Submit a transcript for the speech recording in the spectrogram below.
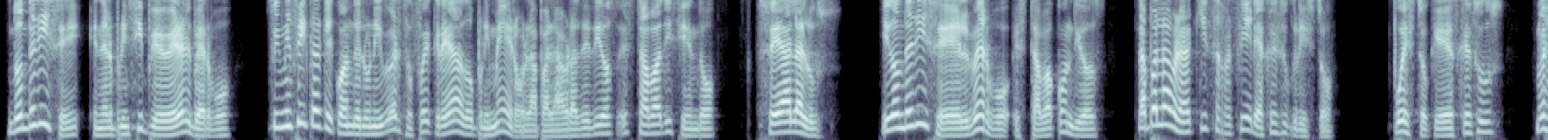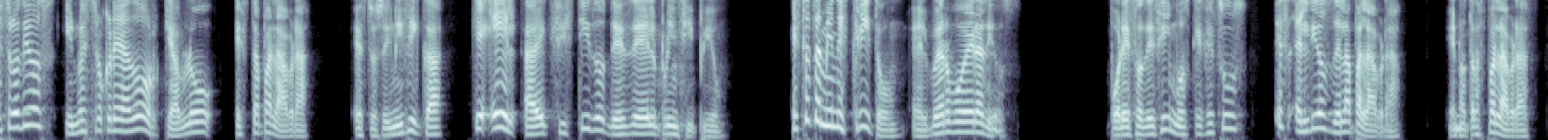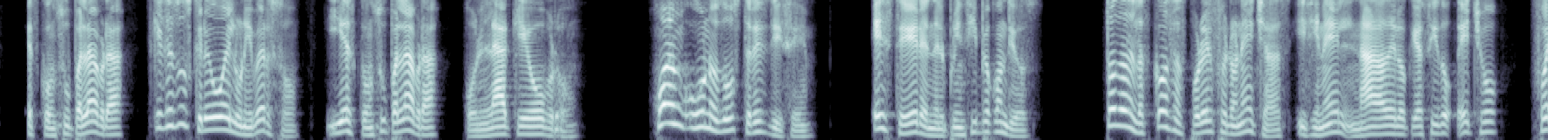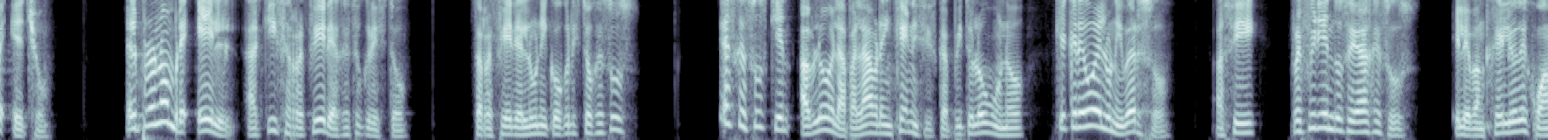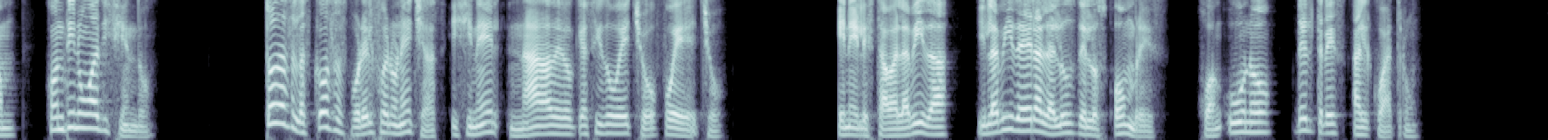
Donde dice, en el principio era el verbo, significa que cuando el universo fue creado primero, la palabra de Dios estaba diciendo, sea la luz. Y donde dice el verbo estaba con Dios, la palabra aquí se refiere a Jesucristo, puesto que es Jesús, nuestro Dios y nuestro Creador que habló esta palabra. Esto significa que Él ha existido desde el principio. Está también escrito, el verbo era Dios. Por eso decimos que Jesús es el Dios de la palabra. En otras palabras, es con su palabra que Jesús creó el universo, y es con su palabra con la que obró. Juan 1, 2, 3 dice, Este era en el principio con Dios. Todas las cosas por Él fueron hechas, y sin Él nada de lo que ha sido hecho fue hecho. El pronombre Él aquí se refiere a Jesucristo. Se refiere al único Cristo Jesús. Es Jesús quien habló la palabra en Génesis capítulo 1, que creó el universo. Así, refiriéndose a Jesús, el Evangelio de Juan continúa diciendo, Todas las cosas por Él fueron hechas, y sin Él nada de lo que ha sido hecho fue hecho. En Él estaba la vida, y la vida era la luz de los hombres. Juan 1, del 3 al 4.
